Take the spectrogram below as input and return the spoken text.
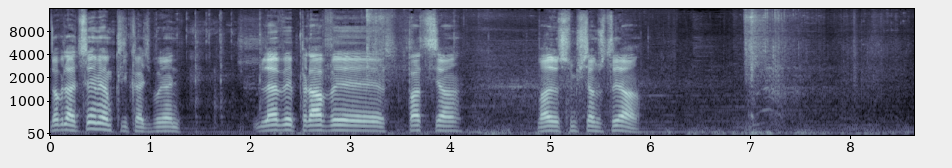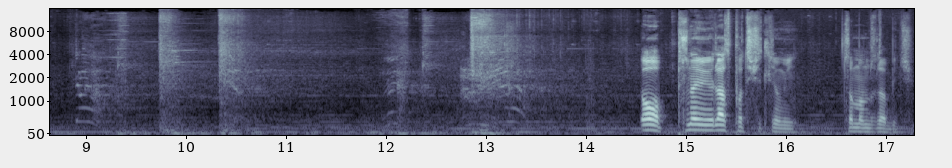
Dobra, co ja miałem klikać, bo ja... Lewy, prawy, spacja... No ale już myślałem, że to ja. O, przynajmniej raz podświetlił mi, co mam zrobić.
